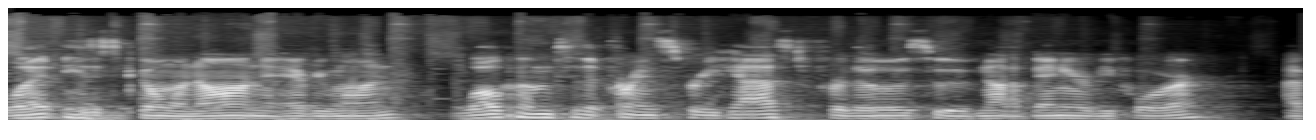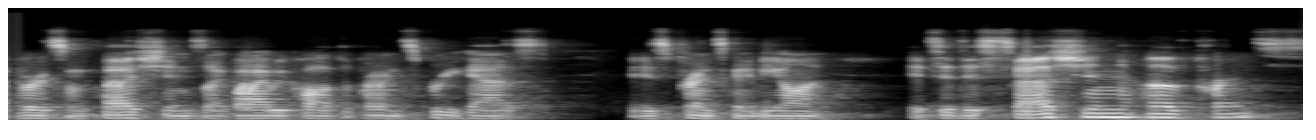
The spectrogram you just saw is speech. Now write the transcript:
What is going on, everyone? Welcome to the Prince Freecast. For those who have not been here before, I've heard some questions like why we call it the Prince Freecast. Is Prince going to be on? It's a discussion of Prince.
